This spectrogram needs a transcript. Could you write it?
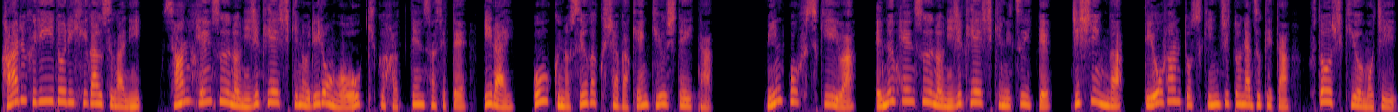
カール・フリードリヒガウスが2、3変数の二次形式の理論を大きく発展させて、以来、多くの数学者が研究していた。ミンコフスキーは、N 変数の二次形式について、自身がディオファントス近似と名付けた不等式を用い、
